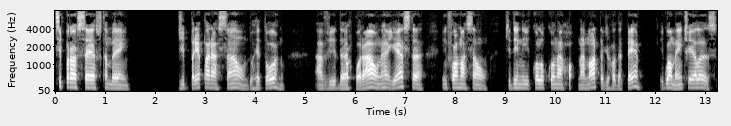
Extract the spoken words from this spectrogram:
esse processo também de preparação do retorno à vida corporal, né? E esta informação que Denis colocou na, na nota de rodapé, igualmente elas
